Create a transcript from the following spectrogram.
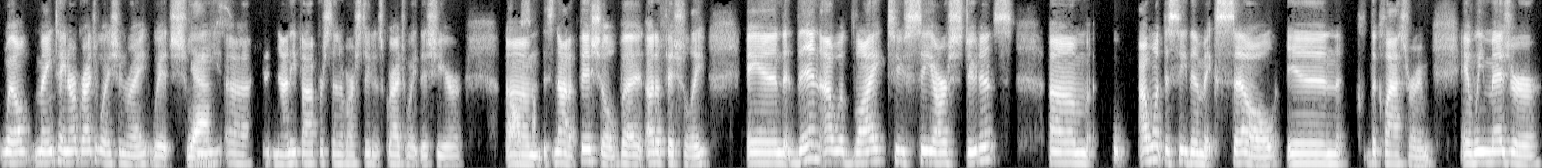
well, maintain our graduation rate, which Yes. we uh, 95% of our students graduate this year. Awesome. Um, it's not official, but unofficially. And then I would like to see our students um, I want to see them excel in the classroom, and we measure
